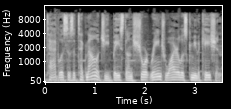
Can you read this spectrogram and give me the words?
Tagless is a technology based on short range wireless communication.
